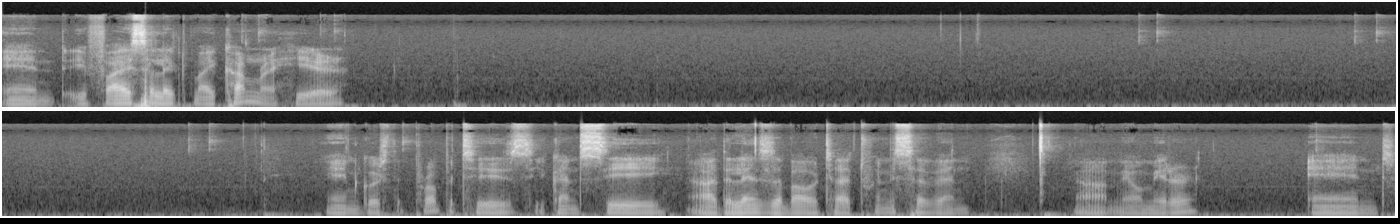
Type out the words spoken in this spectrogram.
And if I select my camera here and go to the properties you can see uh, the lens is about uh, 27 uh, millimeter and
